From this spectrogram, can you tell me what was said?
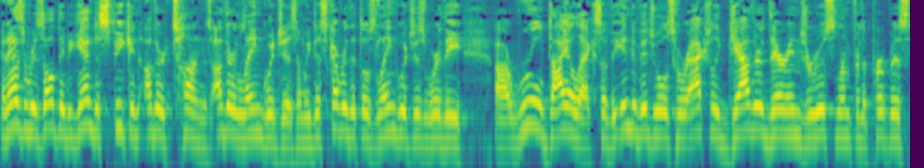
And as a result, they began to speak in other tongues, other languages, and we discovered that those languages were the uh, rural dialects of the individuals who were actually gathered there in Jerusalem for the purpose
